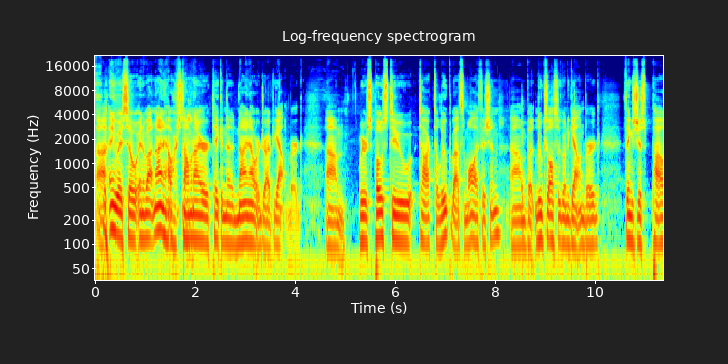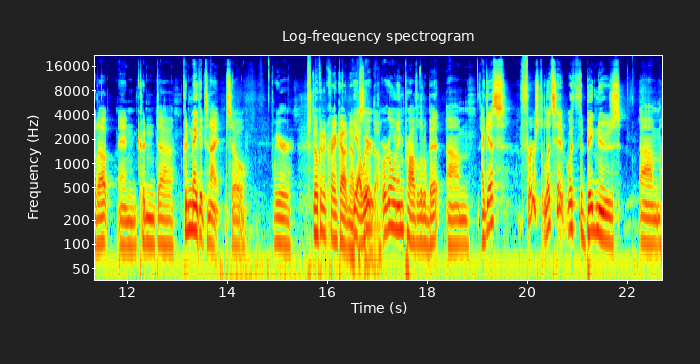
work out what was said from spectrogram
Uh, anyway, so in about nine hours, Tom and I are taking the nine hour drive to Gatlinburg. Um, we were supposed to talk to Luke about some walleye fishing, um, but Luke's also going to Gatlinburg. Things just piled up and couldn't uh, couldn't make it tonight. So we're Still gonna crank out an episode. yeah we're though. we're going improv a little bit. Um, I guess first let's hit with the big news. Um,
